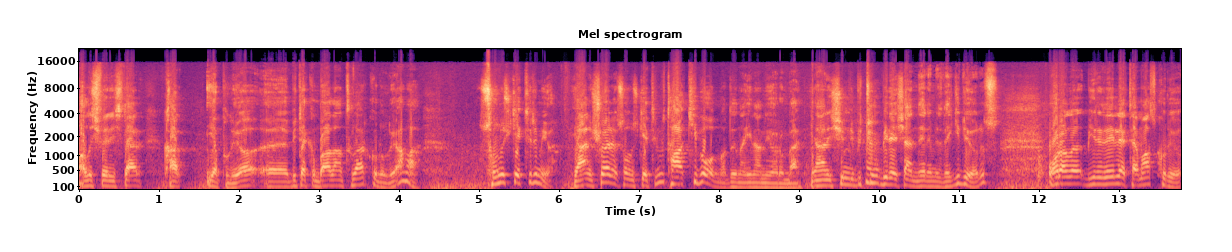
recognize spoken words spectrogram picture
alışverişler kart yapılıyor. Ee, bir takım bağlantılar kuruluyor ama sonuç getirmiyor. Yani şöyle sonuç getirmiyor. Takibi olmadığına inanıyorum ben. Yani şimdi bütün bileşenlerimizle gidiyoruz. Oralı birileriyle temas kuruyor,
